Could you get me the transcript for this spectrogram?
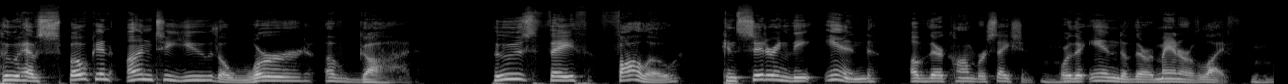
who have spoken unto you the word of God, whose faith follow, considering the end of their conversation mm-hmm. or the end of their manner of life. Mm-hmm.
